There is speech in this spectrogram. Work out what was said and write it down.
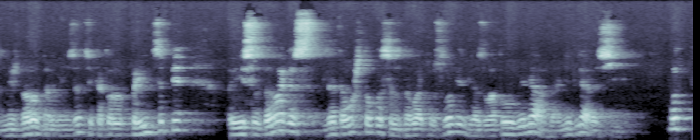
международные организации, которые в принципе и создавались для того, чтобы создавать условия для золотого миллиарда, а не для России. Вот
